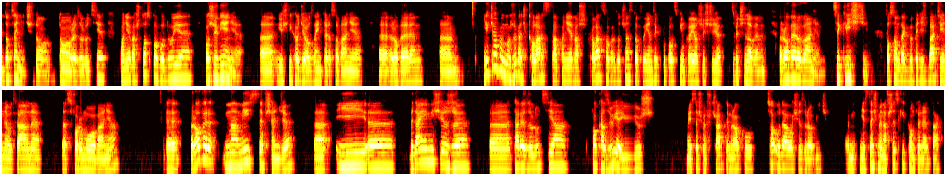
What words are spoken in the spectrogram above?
docenić tą, tą rezolucję, ponieważ to spowoduje ożywienie, e, jeśli chodzi o zainteresowanie e, rowerem. Nie chciałbym używać kolarstwa, ponieważ kolarstwo bardzo często w języku polskim kojarzy się z wyczynowym rowerowaniem, cykliści. To są, tak by powiedzieć, bardziej neutralne te sformułowania. E, rower ma miejsce wszędzie e, i e, wydaje mi się, że ta rezolucja pokazuje już, my jesteśmy w czwartym roku, co udało się zrobić. Jesteśmy na wszystkich kontynentach,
